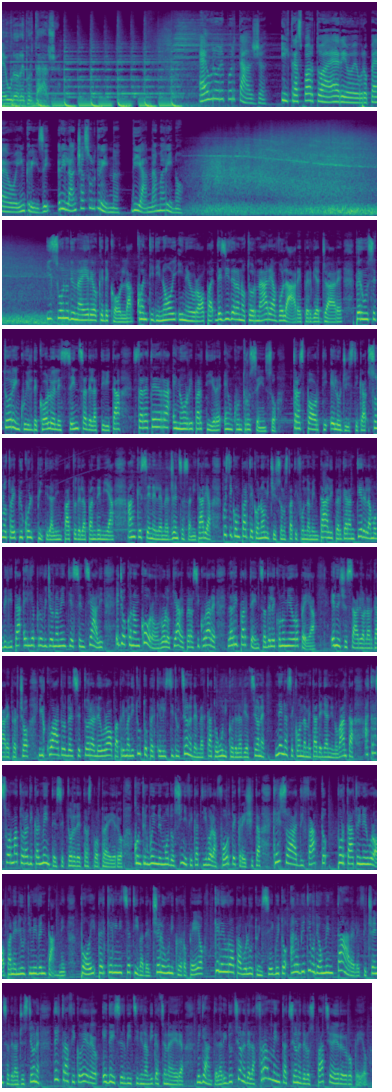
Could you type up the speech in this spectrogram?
Euroreportage. Euroreportage. Il trasporto aereo europeo in crisi rilancia sul green di Anna Marino. Il suono di un aereo che decolla. Quanti di noi in Europa desiderano tornare a volare per viaggiare? Per un settore in cui il decollo è l'essenza dell'attività, stare a terra e non ripartire è un controsenso. Trasporti e logistica sono tra i più colpiti dall'impatto della pandemia, anche se nell'emergenza sanitaria questi comparti economici sono stati fondamentali per garantire la mobilità e gli approvvigionamenti essenziali e giocano ancora un ruolo chiave per assicurare la ripartenza dell'economia europea. È necessario allargare perciò il quadro del settore all'Europa, prima di tutto perché l'istituzione del mercato unico dell'aviazione nella seconda metà degli anni 90 ha trasformato radicalmente il settore del trasporto aereo, contribuendo in modo significativo alla forte crescita che esso ha di fatto portato in Europa negli ultimi vent'anni, poi perché l'iniziativa del cielo unico europeo che l'Europa ha voluto in seguito ha l'obiettivo di aumentare l'efficienza della gestione del traffico aereo e dei servizi di navigazione aerea mediante la riduzione della frammentazione dello spazio aereo europeo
